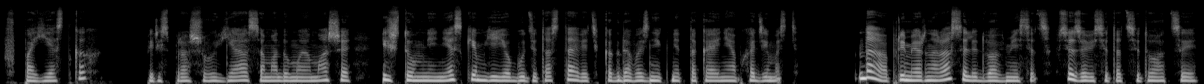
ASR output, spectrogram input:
«В поездках?» — переспрашиваю я, сама думая о Маше, и что мне не с кем ее будет оставить, когда возникнет такая необходимость. «Да, примерно раз или два в месяц. Все зависит от ситуации».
